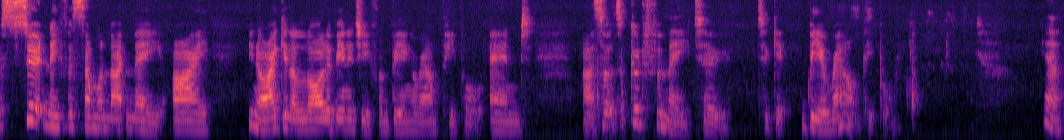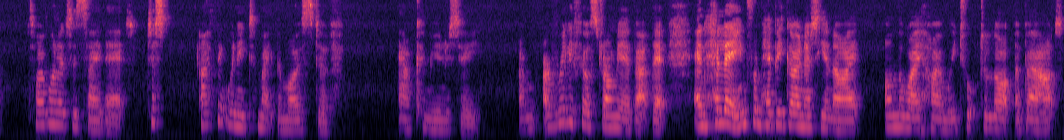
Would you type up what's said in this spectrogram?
certainly for someone like me, I you know, I get a lot of energy from being around people, and uh, so it's good for me to to get be around people. Yeah, so I wanted to say that. Just I think we need to make the most of our community. I'm, i really feel strongly about that. And Helene from Happy Go Knitty and I, on the way home, we talked a lot about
